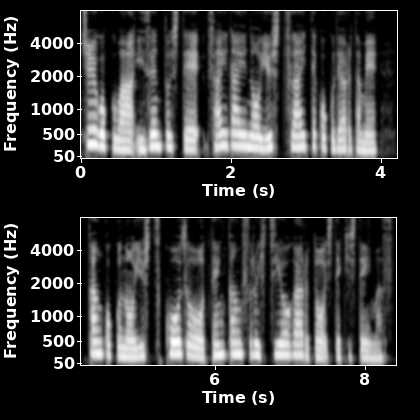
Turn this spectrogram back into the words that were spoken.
中国は依然として最大の輸出相手国であるため韓国の輸出構造を転換する必要があると指摘しています。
